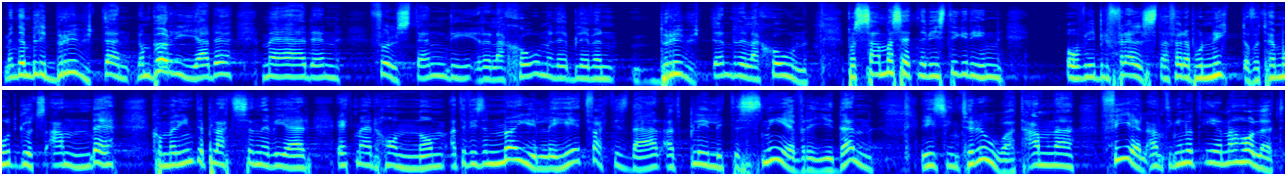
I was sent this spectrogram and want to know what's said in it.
men den blir bruten. De började med en fullständig relation, men det blev en bruten relation. På samma sätt när vi stiger in och vi blir frälsta, födda på nytt och får ta emot Guds ande, kommer in till platsen när vi är ett med honom, att det finns en möjlighet faktiskt där att bli lite snevriden i sin tro, att hamna fel, antingen åt ena hållet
